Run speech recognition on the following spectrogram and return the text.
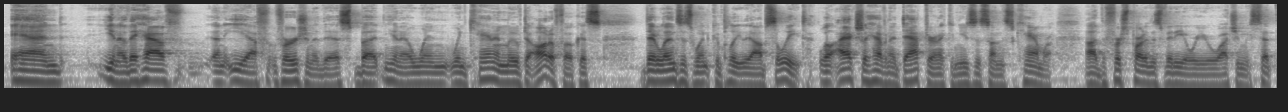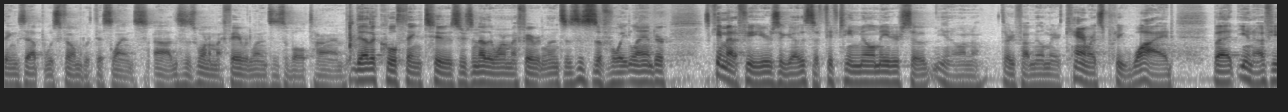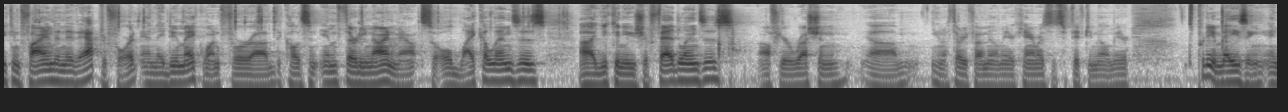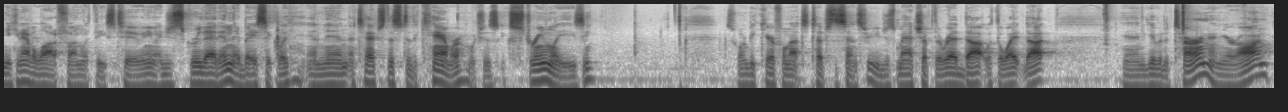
And you know, they have an EF version of this, but you know, when, when Canon moved to autofocus, their lenses went completely obsolete. Well, I actually have an adapter and I can use this on this camera. Uh, the first part of this video where you were watching me set things up was filmed with this lens. Uh, this is one of my favorite lenses of all time. The other cool thing too is there's another one of my favorite lenses. This is a Voigtlander. This came out a few years ago. This is a 15 millimeter, so you know on a 35 millimeter camera, it's pretty wide. But you know if you can find an adapter for it, and they do make one for uh, they call this an M39 mount, so old Leica lenses. Uh, you can use your Fed lenses off your Russian, um, you know, 35 millimeter cameras. It's a 50 millimeter. It's pretty amazing, and you can have a lot of fun with these too. Anyway, just screw that in there basically, and then attach this to the camera, which is extremely easy. Just want to be careful not to touch the sensor. You just match up the red dot with the white dot, and give it a turn, and you're on.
